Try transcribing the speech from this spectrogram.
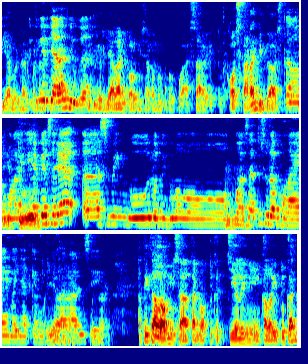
Iya benar di benar. pinggir jalan juga Di pinggir jalan kalau misalkan mau buka puasa gitu. Kalau sekarang juga kalau seperti mulai itu. iya biasanya eh, seminggu dua minggu mau Hmm. puasa itu sudah mulai banyak yang Iya, berjualan iya, sih benar. Tapi kalau misalkan waktu kecil ini, kalau itu kan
